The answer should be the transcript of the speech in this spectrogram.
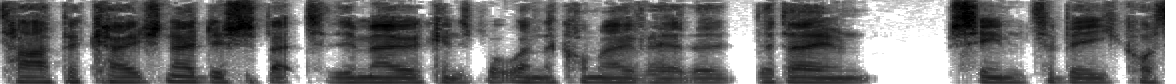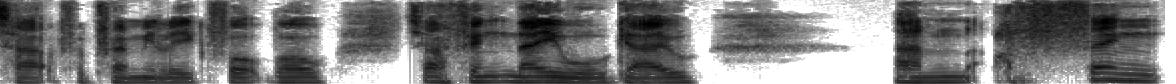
type of coach. No disrespect to the Americans, but when they come over here, they, they don't seem to be cut out for Premier League football. So I think they will go. And I think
